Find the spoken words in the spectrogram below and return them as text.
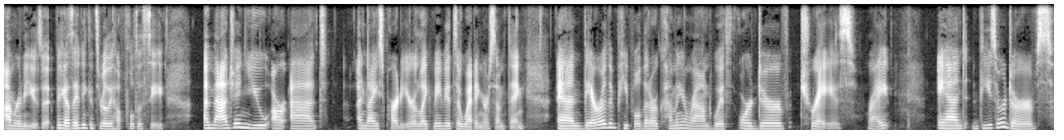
I'm going to use it because I think it's really helpful to see. Imagine you are at a nice party or like maybe it's a wedding or something, and there are the people that are coming around with hors d'oeuvre trays, right? And these hors d'oeuvres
